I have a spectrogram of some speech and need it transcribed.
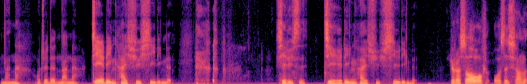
难呐、我觉得难呐、解铃还须系铃人。谢律师，解铃还须系铃人。有的时候我我是想，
